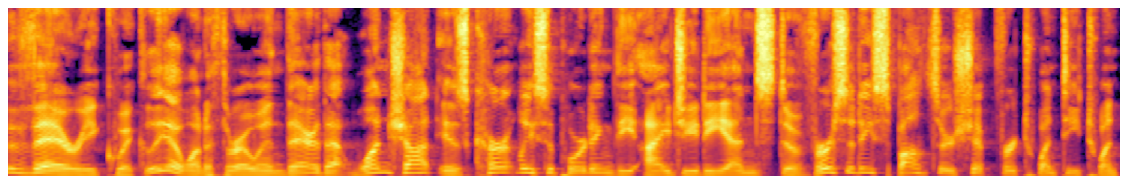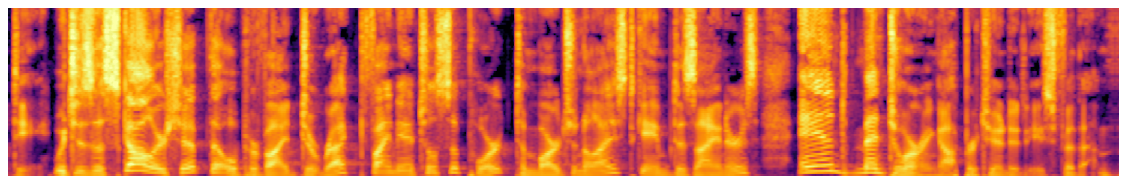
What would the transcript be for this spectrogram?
Very quickly, I want to throw in there that One Shot is currently supporting the IGDN's Diversity Sponsorship for 2020, which is a scholarship that will provide direct financial support to marginalized game designers and mentoring opportunities for them.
